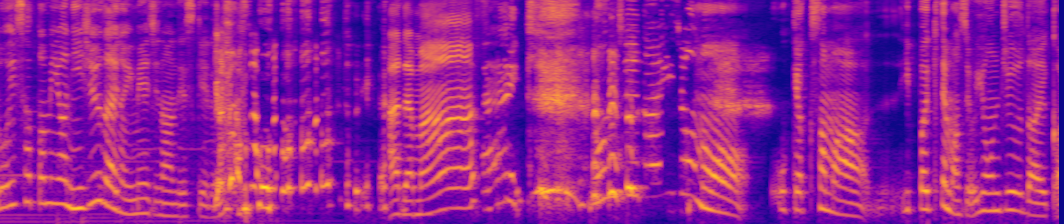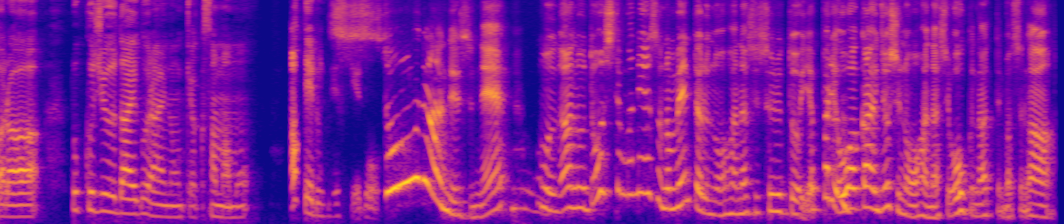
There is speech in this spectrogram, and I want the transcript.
土井さとみは20代のイメージなんですけれどもあざまーす。はい。40代以上のお客様、いっぱい来てますよ。40代から60代ぐらいのお客様も来てるんですけど。そうなんですね。もう、あの、どうしてもね、そのメンタルのお話すると、やっぱりお若い女子のお話多くなってますが、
